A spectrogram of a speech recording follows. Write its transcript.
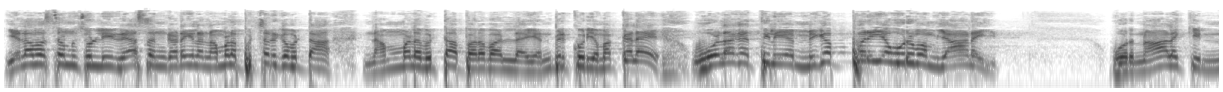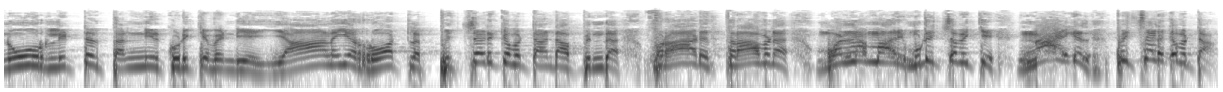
இலவசம் சொல்லி ரேஷன் கடையில நம்மள பிச்சை எடுக்க விட்டான். நம்மளை விட்டா பரவாயில்ல. என்பதற்குரிய மக்களே உலகத்திலேயே மிகப்பெரிய உருவம் யானை. ஒரு நாளைக்கு நூறு லிட்டர் தண்ணீர் குடிக்க வேண்டிய யானைய ரோட்ல பிச்சை எடுக்க விட்டான்டா. இந்த ஃப்ராடு திராவிட மொல்ல மாதிரி முடிச்சவைக்கு நாய்கள் பிச்சை எடுக்க விட்டான்.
